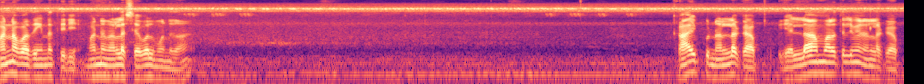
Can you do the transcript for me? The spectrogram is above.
மண்ணை பார்த்தீங்கன்னா தெரியும். மண் நல்ல செவல் மண் தான். காய்ப்பு நல்ல காப்பு. எல்லா மரத்துலேயுமே நல்ல காப்பு.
